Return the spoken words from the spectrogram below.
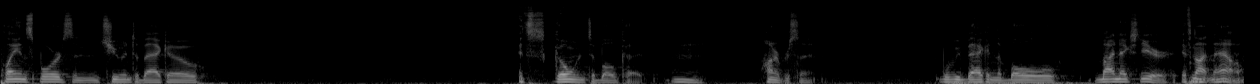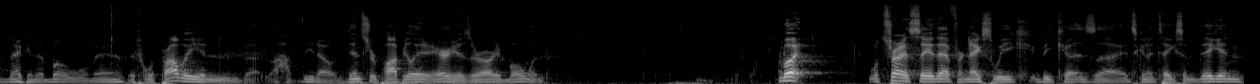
playing sports and chewing tobacco it's going to bowl cut Mm. 100% we'll be back in the bowl by next year if not now. Back in the bowl, man. if we're probably in uh, you know denser populated areas they're already bowling. But we'll try to save that for next week because uh, it's going to take some digging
